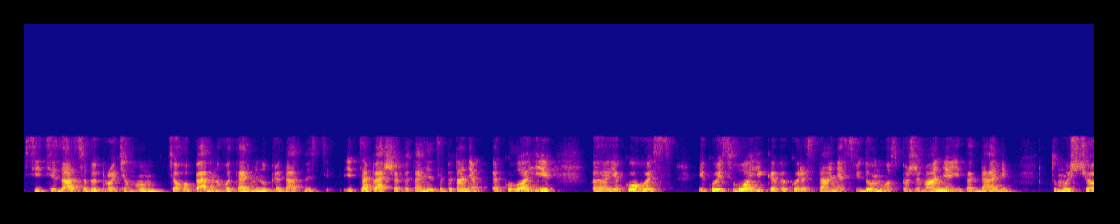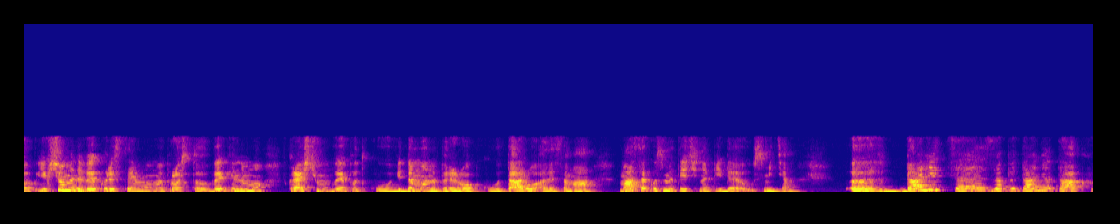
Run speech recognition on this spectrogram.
всі ці засоби протягом цього певного терміну придатності. І це перше питання. Це питання екології, е, якогось, якоїсь логіки використання, свідомого споживання і так далі. Тому що якщо ми не використаємо, ми просто викинемо в кращому випадку, віддамо на переробку тару, але сама маса косметична піде у сміття. Е, далі це запитання так.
